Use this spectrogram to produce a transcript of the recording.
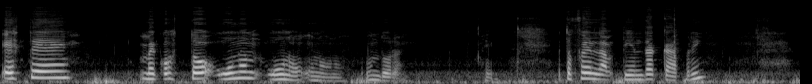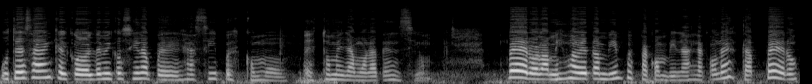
Este me costó uno, uno, uno, uno un dólar. Esto fue en la tienda Capri. Ustedes saben que el color de mi cocina pues es así, pues como esto me llamó la atención. Pero la misma vez también pues para combinarla con esta. Pero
